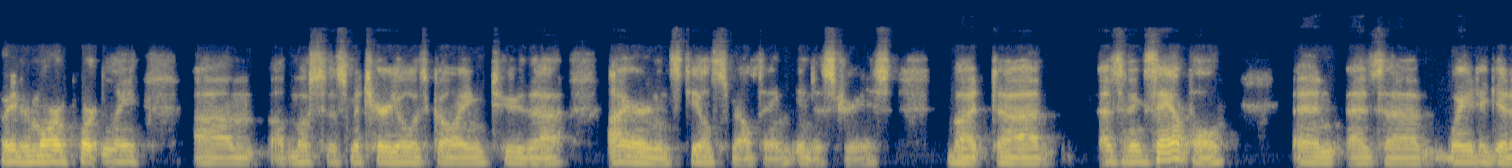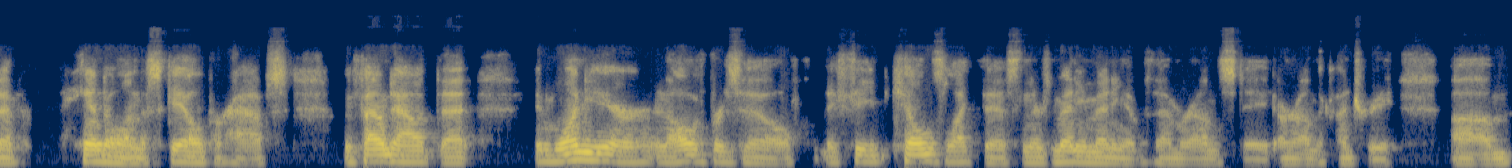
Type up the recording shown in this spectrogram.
But even more importantly, um, uh, most of this material is going to the iron and steel smelting industries. But uh, as an example, and as a way to get a handle on the scale, perhaps, we found out that in one year in all of Brazil, they feed kilns like this, and there's many, many of them around the state, around the country, um,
